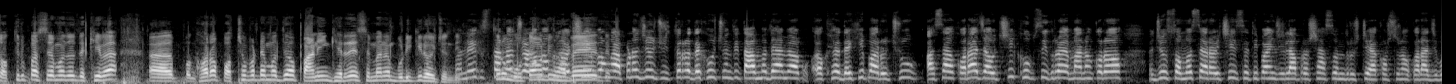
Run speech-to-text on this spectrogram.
চতুর্পার্শ্বে দেখা ঘর ঘর পছপটে মধ্যে পানি ঘেরে সেমানে বুড়িকি রয়েছেন তেণু মোটামুটি ভাবে আপন যে চিত্র দেখাউছন্তি তা মধ্যে আমি অক্ষয় দেখি পারুছু আশা করা যাউছি খুব শীঘ্র এমানকর যে সমস্যা রয়েছে সেতিপাই জেলা প্রশাসন দৃষ্টি আকর্ষণ করা যাব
